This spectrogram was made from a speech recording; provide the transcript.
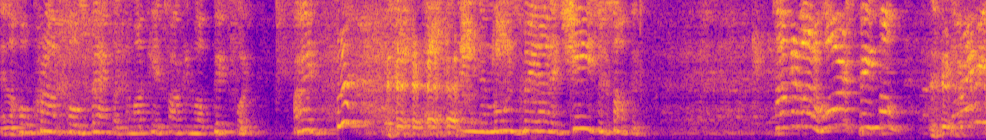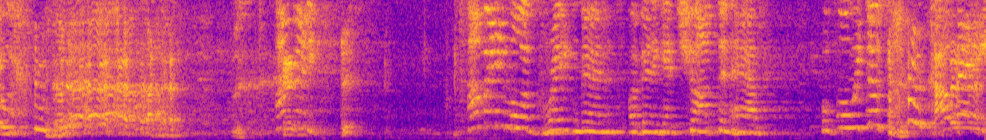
and the whole crowd pulls back like I'm up here talking about Bigfoot. Alright? Saying the moon's made out of cheese or something. Talking about whores, people! They're everywhere! How many? How many more great men are gonna get chopped in half before we do something? How many?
